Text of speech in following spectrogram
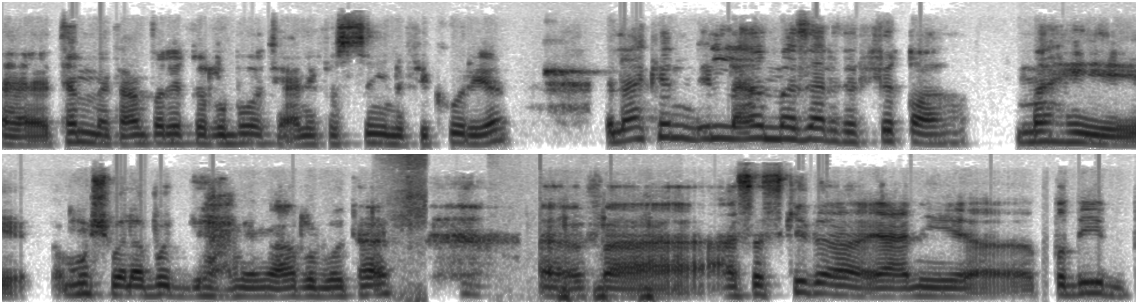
آه، تمت عن طريق الروبوت يعني في الصين وفي كوريا لكن إلا ما زالت الثقة ما هي مش ولا بد يعني مع الروبوتات آه، فعلى أساس كذا يعني الطبيب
